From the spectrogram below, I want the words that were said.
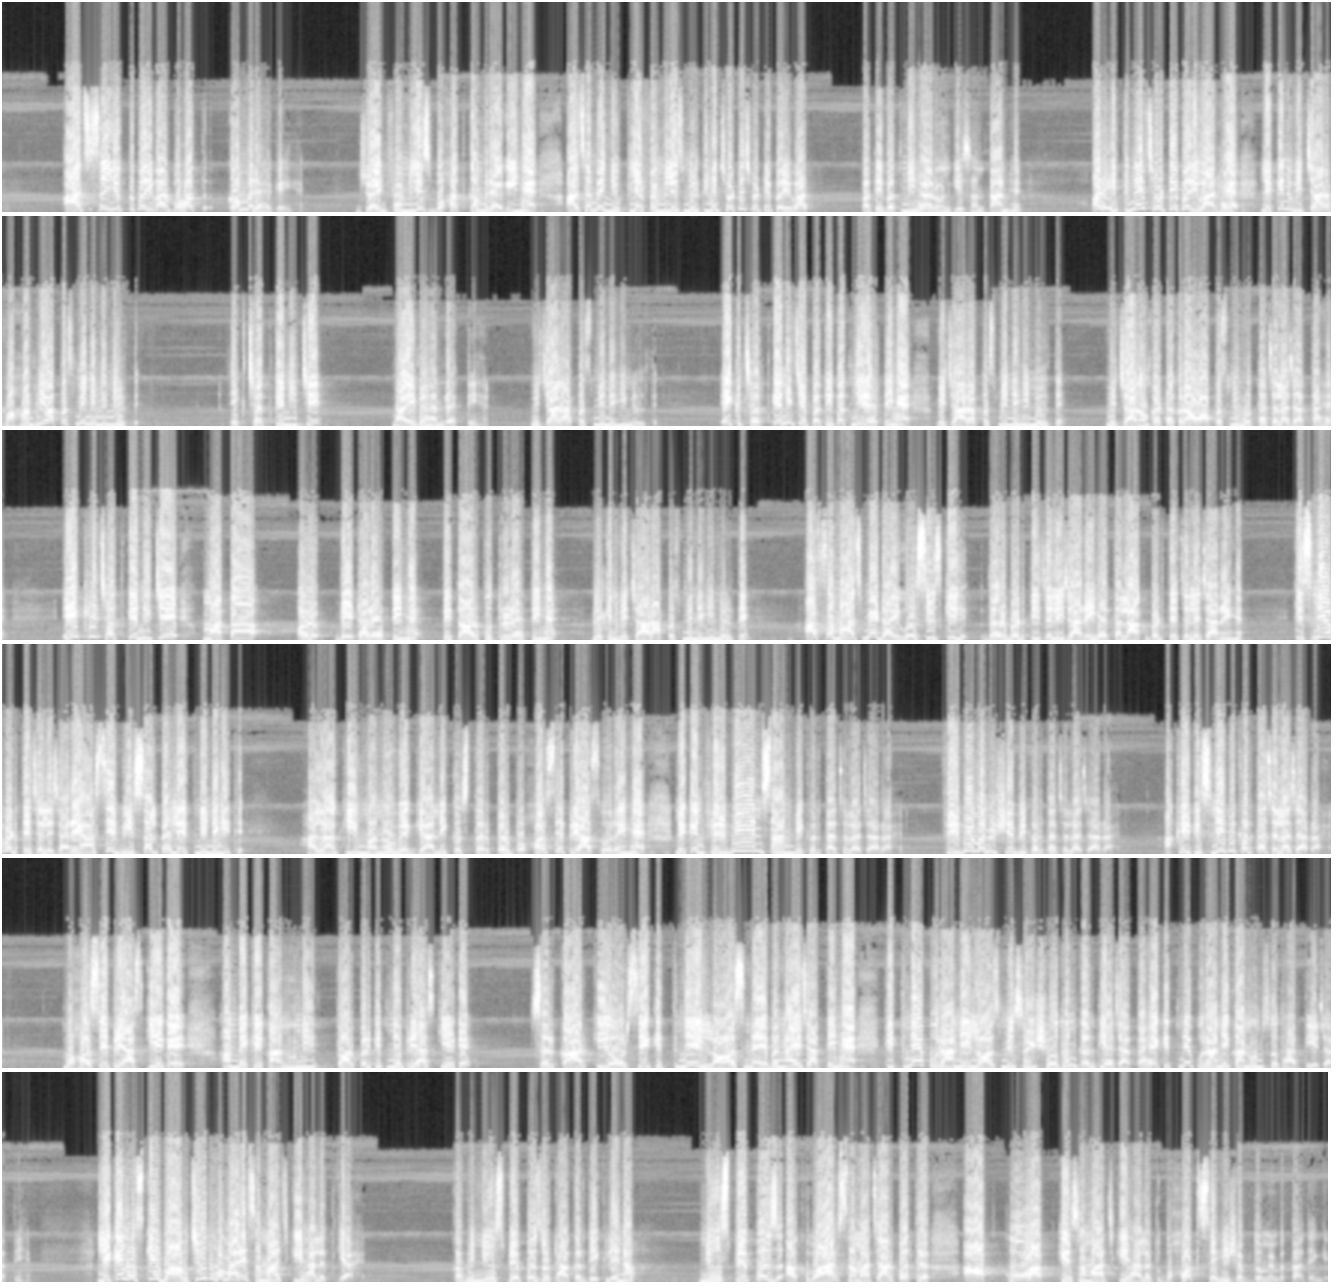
आज संयुक्त परिवार बहुत कम रह गए हैं। ज्वाइंट फैमिलीज़ बहुत कम रह गई हैं। आज हमें न्यूक्लियर फैमिलीज़ मिलती हैं छोटे छोटे परिवार। पति पत्नी है और उनके संतान है। और इतने छोटे परिवार है, लेकिन विचार वहाँ भी आपस में नहीं मिलते। एक छत के नीचे भाई बहन रहते हैं, विचार आपस में नहीं मिलते। एक छत के नीचे पति पत्नी रहते हैं, विचार आपस में नहीं मिलते। विचारों का टकराव आपस में होता चला जाता है। एक ही छत के नीचे माता और बेटा रहते हैं, पिता और पुत्र रहते हैं। लेकिन विचार आपस में नहीं मिलते। आज समाज में डाइवर्सिस की दर बढ़ती चली जा रही है, तलाक बढ़ते चले जा रहे हैं। किस लिए बढ़ते चले जा रहे हैं? आज से 20 साल पहले इतने नहीं थे। हालाँकि मनोवैज्ञानिक स्तर पर बहुत से प्रयास हो रहे हैं, लेकिन फिर भी इंसान बिखरता चला जा रहा है। फिर भी मनुष्य बिखरता चला जा रहा है। आखिर किस लिए बिखरता चला जा रहा है? बहुत से प्रयास किए गए। हम देखे, कानूनी तौर पर कितने प्रयास किए गए? सरकार की ओर से कितने लॉज नए बनाए जाते हैं, कितने पुराने लॉज में संशोधन कर दिया जाता है, कितने पुराने कानून सुधार दिए जाते हैं। लेकिन उसके बावजूद हमारे समाज की हालत क्या है? कभी न्यूज़पेपर्स उठाकर देख लेना। न्यूज़पेपर्स अखबार, समाचार पत्र आपको आपके समाज की हालत बहुत सही शब्दों में बता देंगे।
